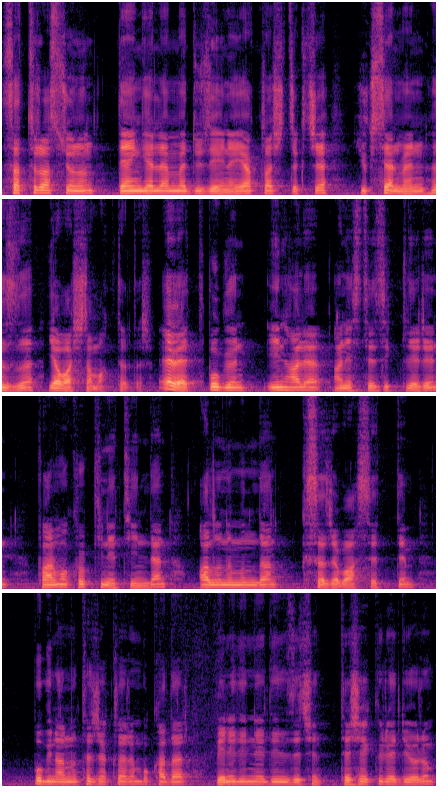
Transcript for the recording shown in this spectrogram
satürasyonun dengelenme düzeyine yaklaştıkça yükselmenin hızı yavaşlamaktadır. Evet, bugün inhaler anesteziklerin farmakokinetiğinden, alınımından kısaca bahsettim. Bugün anlatacaklarım bu kadar. Beni dinlediğiniz için teşekkür ediyorum.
